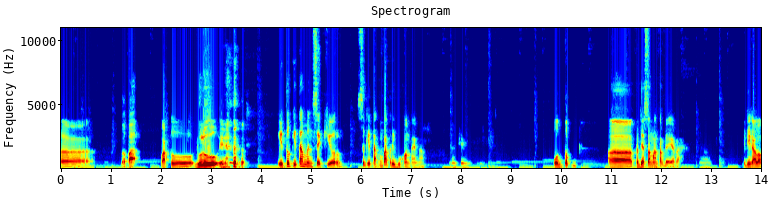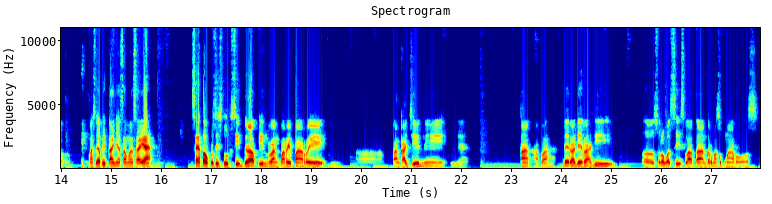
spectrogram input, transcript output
eh, Bapak. waktu dulu ya, itu kita mensecure sekitar 4.000 kontainer Oke. untuk eh, kerjasama antar daerah. Jadi kalau Mas David tanya sama saya, saya tahu persis tuh Sidrap, Inrang, Parepare, eh, Pangkajene, ya, ta- apa daerah-daerah di eh, Sulawesi Selatan termasuk Maros,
